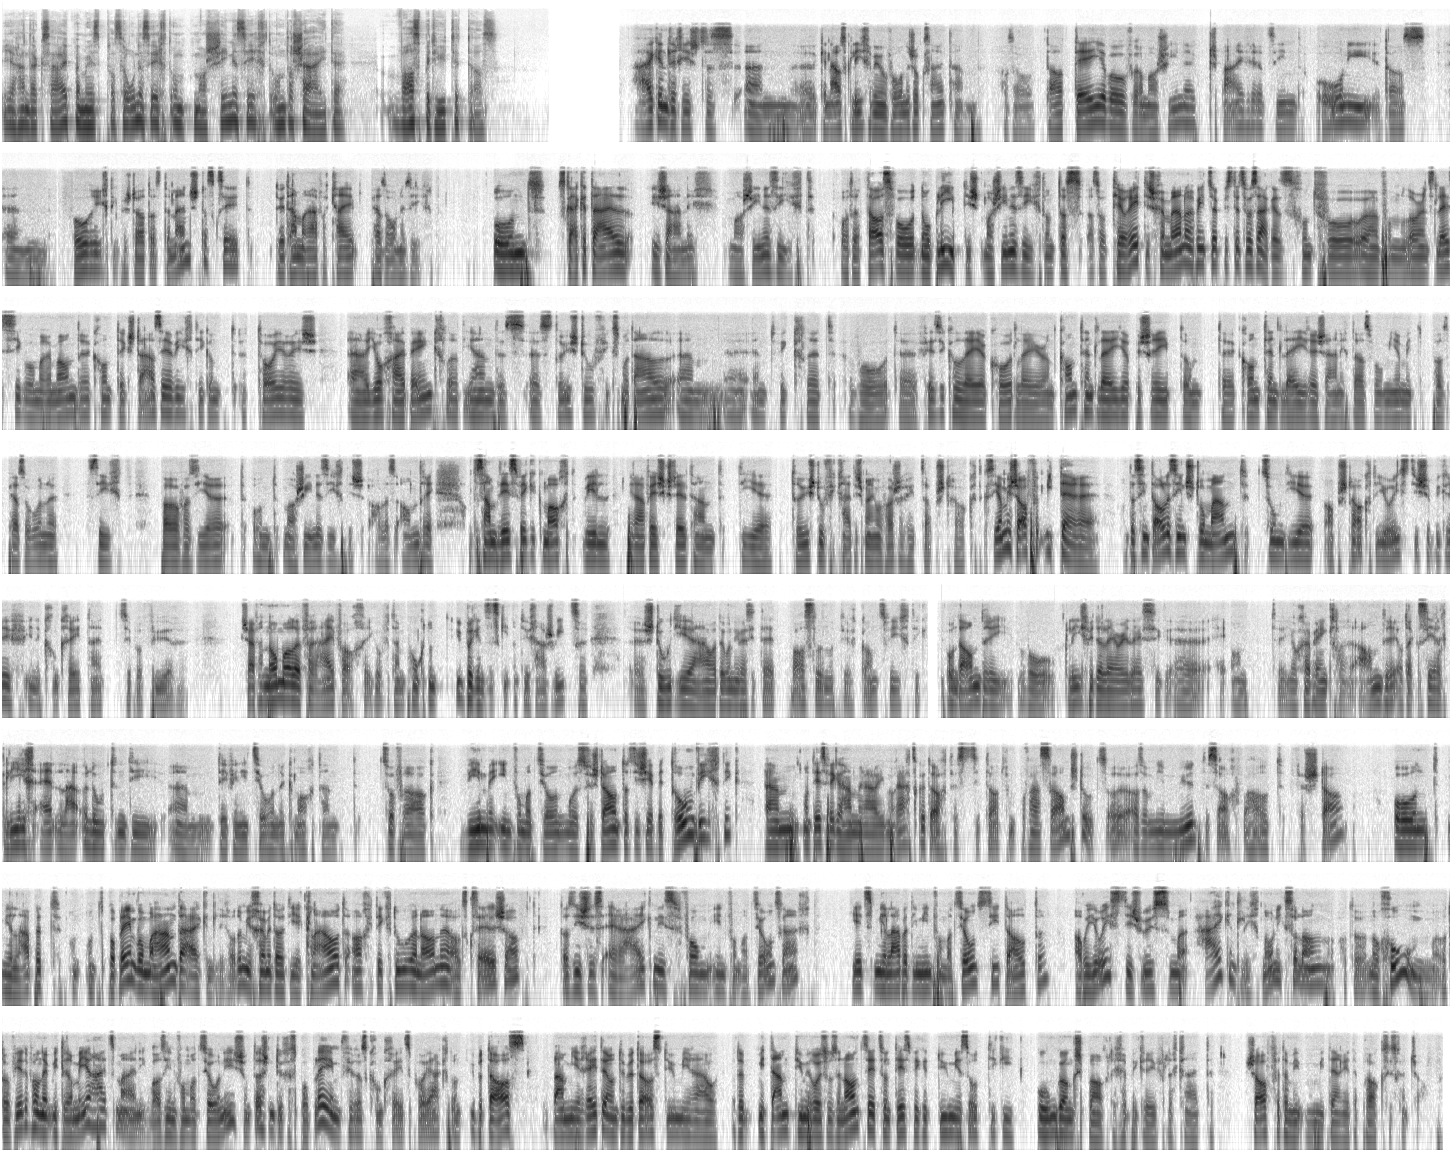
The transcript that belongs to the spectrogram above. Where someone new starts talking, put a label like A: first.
A: Ihr habt ja gesagt, man muss Personensicht und Maschinensicht unterscheiden. Was bedeutet das?
B: Eigentlich ist das ein, äh, genau das Gleiche, wie wir vorhin schon gesagt haben. Also Dateien, die auf einer Maschine gespeichert sind, ohne dass eine Vorrichtung besteht, dass der Mensch das sieht, dort haben wir einfach keine Personensicht. Und das Gegenteil ist eigentlich Maschinensicht. Oder das, was noch bleibt, ist die Maschinensicht. Und das, also theoretisch können wir auch noch ein bisschen etwas dazu sagen. Das kommt von, äh, vom Lawrence Lessig, wo man im anderen Kontext auch sehr wichtig und teuer ist, äh, Jochai Benkler, die haben ein, ein dreistufiges Modell ähm, äh, entwickelt, wo der Physical Layer, Code Layer und Content Layer beschreibt und der Content Layer ist eigentlich das, wo wir mit Personensicht paraphrasieren und Maschinensicht ist alles andere. Und das haben wir deswegen gemacht, weil wir auch festgestellt haben, die Dreistufigkeit ist manchmal fast ein bisschen abstrakt gewesen. Ja, wir arbeiten mit der und das sind alles Instrumente, um die abstrakten juristischen Begriffe in eine Konkretheit zu überführen ist einfach nochmal eine Vereinfachung auf dem Punkt. Und übrigens, es gibt natürlich auch Schweizer äh, Studien, auch an der Universität Basel natürlich ganz wichtig. Und andere, die gleich wie der Larry Lessig äh, und Joachim Winkler andere oder sehr gleich lautende ähm, Definitionen gemacht haben zur Frage, wie man Informationen muss verstehen. Und das ist eben darum wichtig. Ähm, und deswegen haben wir auch im Rechtsgutachten das Zitat von Professor Amstutz. Also wir müssen den Sachverhalt verstehen und wir leben, und, und das Problem, das wir haben eigentlich, oder? Wir kommen da die Cloud-Architekturen an als Gesellschaft. Das ist ein Ereignis vom Informationsrecht. Jetzt, wir leben im Informationszeitalter. Aber juristisch wissen wir eigentlich noch nicht so lange oder noch kaum oder auf jeden Fall nicht mit einer Mehrheitsmeinung, was Information ist. Und das ist natürlich ein Problem für ein konkretes Projekt. Und über das, wenn wir reden und über das tun wir auch, oder mit dem tun wir uns auseinandersetzen und deswegen tun wir solche umgangssprachliche Begrifflichkeiten schaffen, damit wir mit der in der Praxis arbeiten können.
